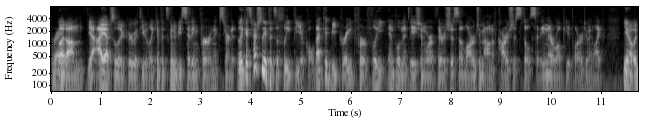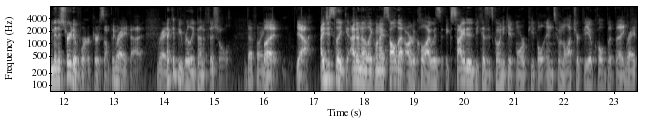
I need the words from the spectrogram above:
Right. But um, yeah, I absolutely agree with you. Like, if it's going to be sitting for an external, like especially if it's a fleet vehicle, that could be great for fleet implementation. Where if there's just a large amount of cars just still sitting there while people are doing like you know administrative work or something Right. like that, Right. that could be really beneficial. Definitely. But yeah, I just like I don't know. Like when I saw that article, I was excited because it's going to get more people into an electric vehicle. But like Right.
